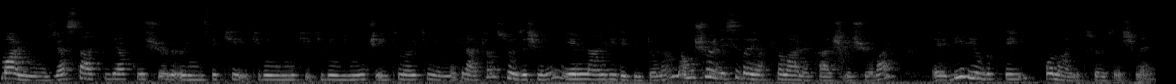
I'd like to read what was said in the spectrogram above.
malumunuz yaz tatili yaklaşıyor ve önümüzdeki 2022-2023 eğitim öğretim yılına girerken sözleşmelerin yenilendiği de bir dönem. Ama şöylesi dayatmalarla karşılaşıyorlar. E, bir yıllık değil 10 aylık sözleşme,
